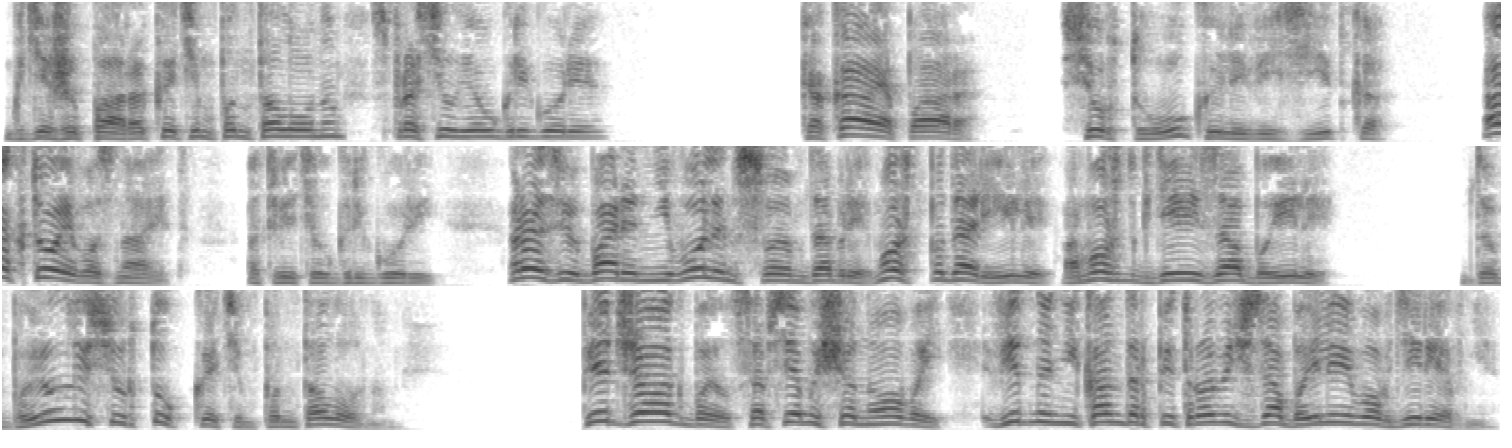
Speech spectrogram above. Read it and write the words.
«Где же пара к этим панталонам?» — спросил я у Григория. «Какая пара? Сюртук или визитка?» «А кто его знает?» — ответил Григорий. «Разве барин не волен в своем добре? Может, подарили, а может, где и забыли». «Да был ли сюртук к этим панталонам?» Пиджак был, совсем еще новый. Видно, Никандр Петрович забыли его в деревне.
